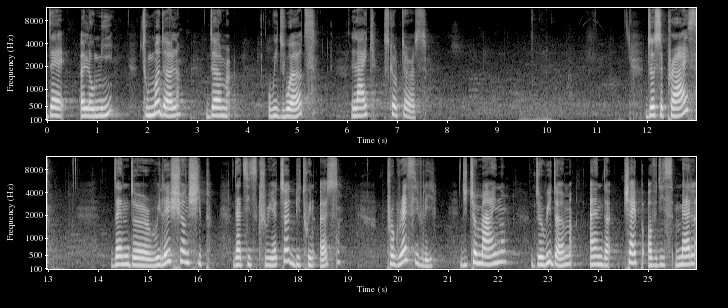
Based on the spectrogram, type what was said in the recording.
They allow me to model them with words like sculptors. The surprise, then the relationship that is created between us progressively determine the rhythm and shape of these male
